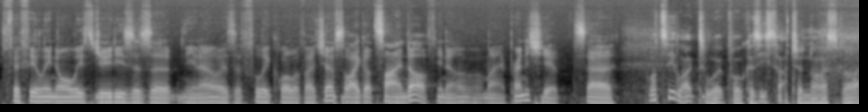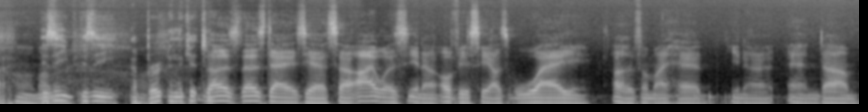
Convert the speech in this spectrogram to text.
fulfilling all his duties as a you know as a fully qualified chef. So I got signed off, you know, of my apprenticeship. So What's he like to work for? Because he's such a nice guy. Oh, is he is he a oh. brute in the kitchen? those those days, yeah. So I was, you know, obviously I was way over my head, you know, and um,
